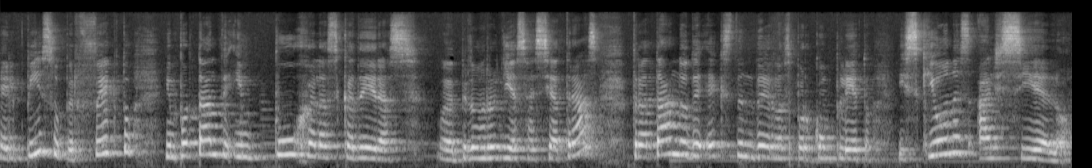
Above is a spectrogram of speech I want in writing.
el piso, perfecto. Importante, empuja las caderas, eh, perdón, rodillas hacia atrás, tratando de extenderlas por completo. Isquiones al cielo.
